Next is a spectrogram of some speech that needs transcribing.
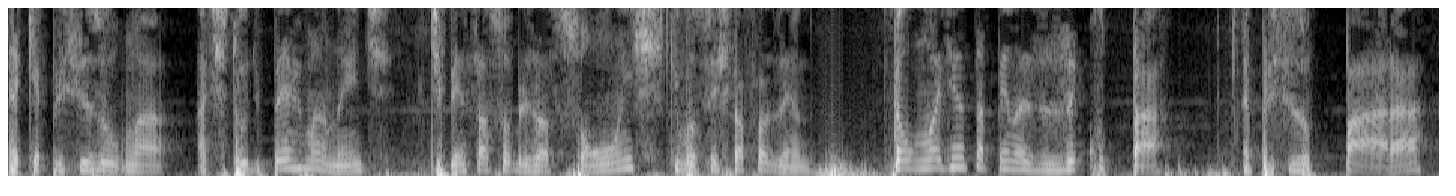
é que é preciso uma atitude permanente de pensar sobre as ações que você está fazendo. Então, não adianta apenas executar, é preciso parar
